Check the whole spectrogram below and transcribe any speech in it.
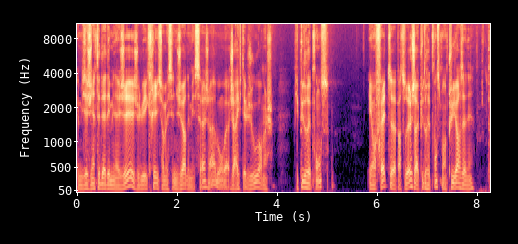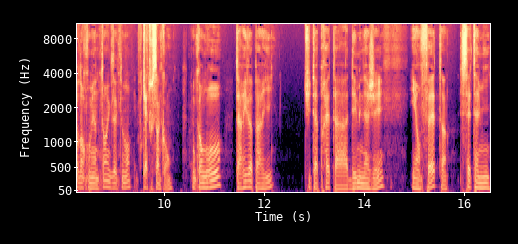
elle me disait je viens t'aider à déménager. je lui ai écrit sur Messenger des messages ah bon, j'arrive tel jour, machin. Puis plus de réponse. Et en fait, à partir de là, j'aurais plus de réponse pendant plusieurs années. Pendant combien de temps exactement 4 ou 5 ans. Donc en gros, tu arrives à Paris, tu t'apprêtes à déménager, et en fait, cet ami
